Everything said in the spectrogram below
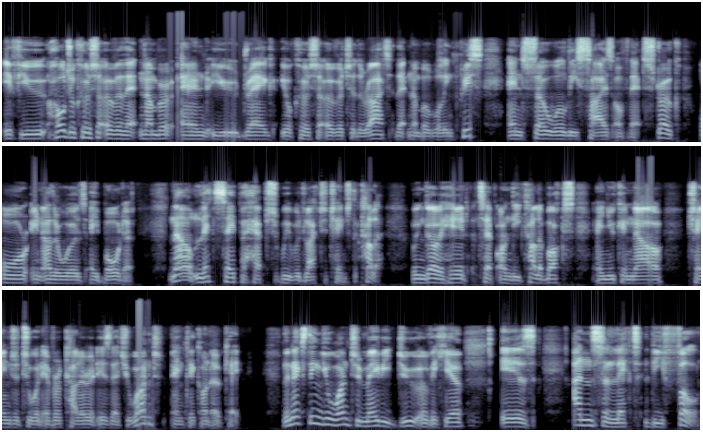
If you hold your cursor over that number and you drag your cursor over to the right, that number will increase and so will the size of that stroke or in other words a border. Now let's say perhaps we would like to change the color. We can go ahead, tap on the color box and you can now change it to whatever color it is that you want and click on OK. The next thing you want to maybe do over here is unselect the fill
